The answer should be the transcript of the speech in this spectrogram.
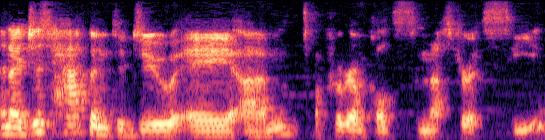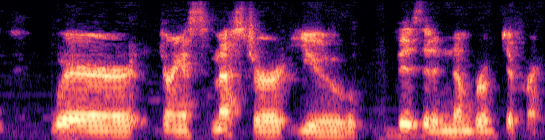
and I just happened to do a, um, a program called Semester at Sea, where during a semester you visit a number of different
